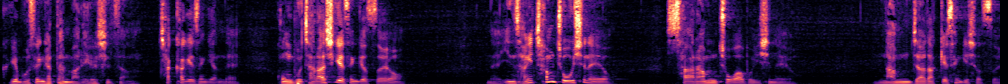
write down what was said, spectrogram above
그게 못생겼단 말이에요, 실상. 착하게 생겼네. 공부 잘하시게 생겼어요. 네, 인상이 참 좋으시네요. 사람 좋아 보이시네요. 남자답게 생기셨어요.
